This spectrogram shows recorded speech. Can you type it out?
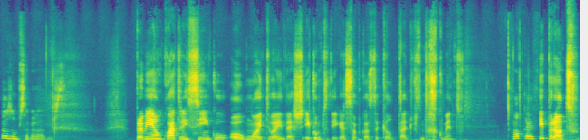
Eles não percebem nada disso. Para mim é um 4 em 5 ou um 8 em 10. E como te digo, é só por causa daquele detalhe, portanto recomendo. Ok. E pronto.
